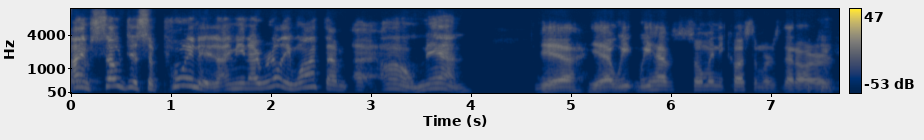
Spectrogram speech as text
I'm so disappointed. I mean, I really want them. uh, Oh, man. Yeah, yeah, we, we have so many customers that are Okay,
